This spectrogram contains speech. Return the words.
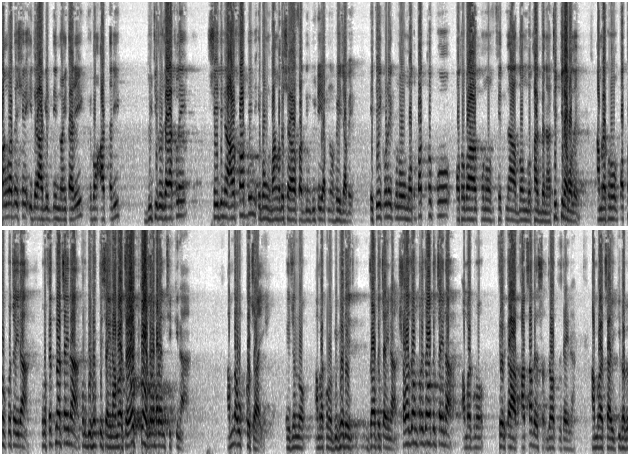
বাংলাদেশের ঈদের আগের দিন নয় তারিখ এবং আট তারিখ দুইটি রোজা রাখলে সেই দিনের আরফার দিন এবং বাংলাদেশের আরফার দিন দুইটাই আপনার হয়ে যাবে। এতে করে কোনো মতপার্থক্য অথবা কোনো ফেতনা, দ্বন্দ্ব থাকবে না। ঠিক কিনা বলেন? আমরা কোনো পার্থক্য চাই না, কোনো ফেতনা চাই না, কোনো বিভক্তি চাই না। আমরা চাই ঐক্য যারা বলেন ঠিক কিনা? আমরা ঐক্য চাই এই জন্য আমরা কোনো বিভেদে জড়াতে চাই না, ষড়যন্ত্রে জড়াতে চাই না, আমরা কোনো ফেরকা ফাঁসাদের জড়াতে চাই না। আমরা চাই কীভাবে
